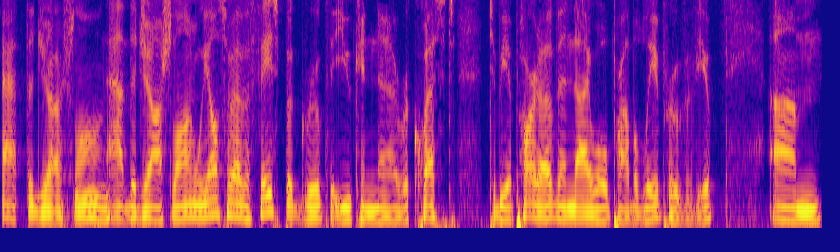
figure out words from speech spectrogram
At the Josh Long. at the Josh Long. We also have a Facebook group that you can uh, request to be a part of, and I will probably approve of you. Um,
